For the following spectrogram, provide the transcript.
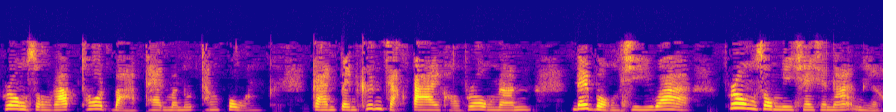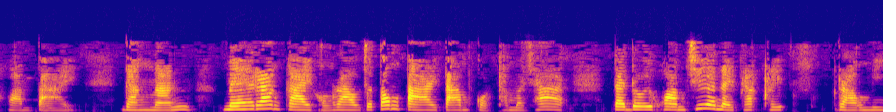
พระองค์ทรงรับโทษบาปแทนมนุษย์ทั้งปวง การเป็นขึ้นจากตายของพระองค์นั้น ได้บ่งชี้ว่า ระองค์ทรงมีชัยชนะเหนือความตาย ดังนั้นแม้ร่างกายของเราจะต้องตายตามกฎธรรมชาติ แต่โดยความเชื่อในพระคริสต์เรามี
